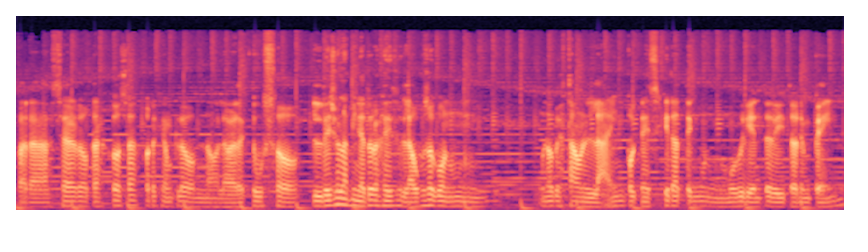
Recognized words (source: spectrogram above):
para hacer otras cosas, por ejemplo, no, la verdad que uso, de hecho las miniaturas las uso con un- uno que está online, porque ni siquiera tengo un mugriente editor en Paint.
